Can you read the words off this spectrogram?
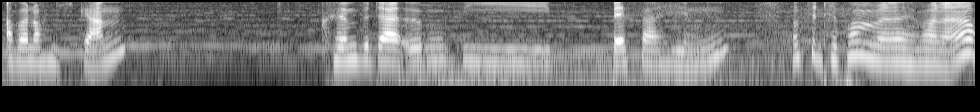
Aber noch nicht ganz. Können wir da irgendwie besser hin? Nutzt den Tipp, ne?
